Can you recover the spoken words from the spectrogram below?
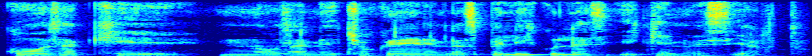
cosa que nos han hecho creer en las películas y que no es cierto.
